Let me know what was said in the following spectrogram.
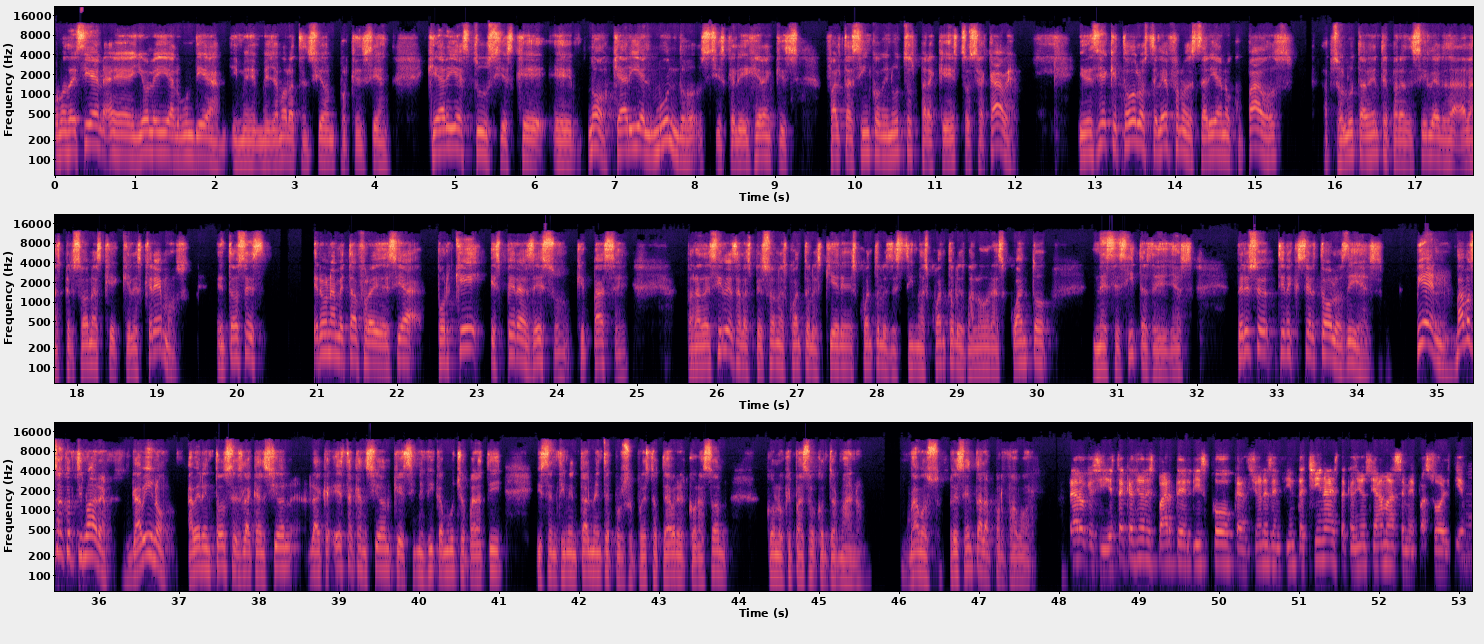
como decían, eh, yo leí algún día y me, llamó la atención porque decían, ¿qué harías tú si es que, eh, no, qué haría el mundo si es que le dijeran que falta cinco minutos para que esto se acabe? Y decía que todos los teléfonos estarían ocupados absolutamente para decirles a, las personas que, que les queremos. Entonces, era una metáfora y decía, ¿por qué esperas eso que pase? para decirles a las personas cuánto les quieres, cuánto les estimas, cuánto les valoras, cuánto necesitas de ellas. Pero eso tiene que ser todos los días. Bien, vamos a continuar. Gavino, a ver entonces la canción, esta canción que significa mucho para ti y sentimentalmente, por supuesto, te abre el corazón con lo que pasó con tu hermano. Vamos, preséntala, por favor. Claro que sí, esta canción es parte del disco Canciones en Tinta China. Esta canción se llama Se me pasó el tiempo.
